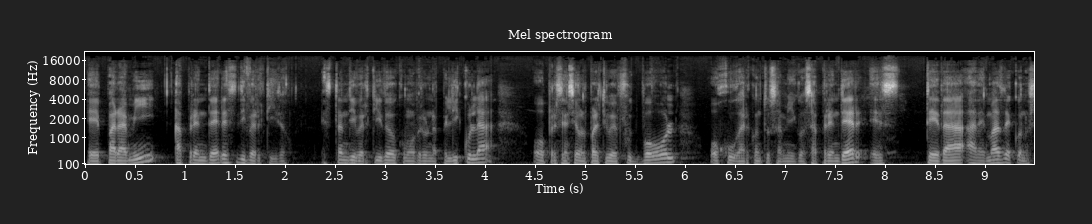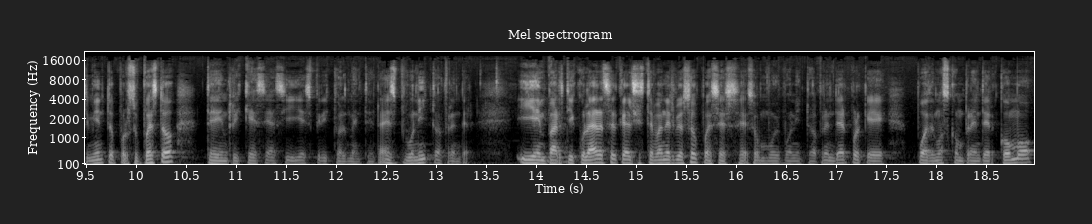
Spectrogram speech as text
eh, para mí aprender es divertido. Es tan divertido como ver una película o presenciar un partido de fútbol o jugar con tus amigos. Aprender es te da, además de conocimiento, por supuesto, te enriquece así espiritualmente. Es bonito aprender. Y en particular acerca del sistema nervioso, pues es eso muy bonito aprender porque podemos comprender cómo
